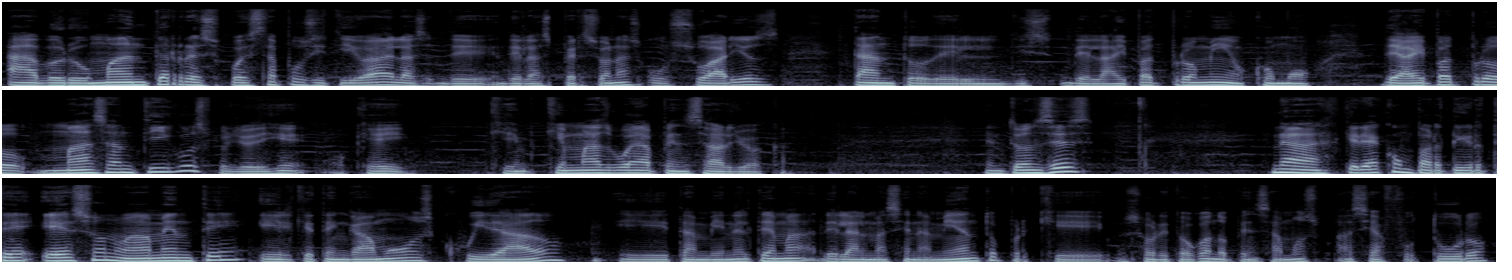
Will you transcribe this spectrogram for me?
abrumante respuesta positiva de las, de, las personas, usuarios tanto del, del iPad Pro mío como de iPad Pro más antiguos, pues yo dije, ok, ¿qué, qué más voy a pensar yo acá? Entonces, Nada, quería compartirte eso nuevamente, el que tengamos cuidado, y eh, también el tema del almacenamiento, porque sobre todo cuando pensamos hacia futuro,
